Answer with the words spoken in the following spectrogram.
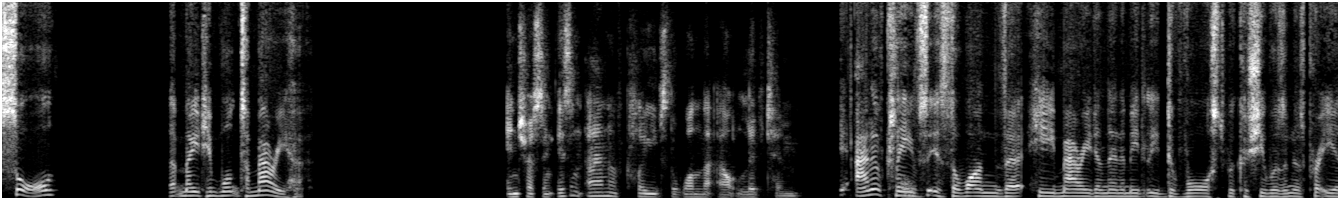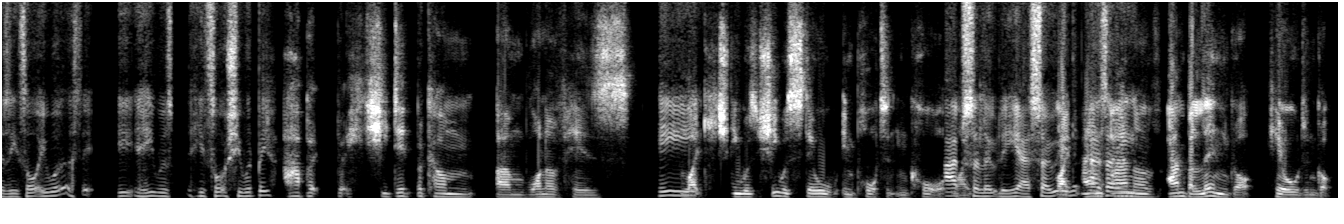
saw that made him want to marry her. Interesting. Isn't Anne of Cleves the one that outlived him? Anne of Cleves is the one that he married and then immediately divorced because she wasn't as pretty as he thought he was. He, he was he thought she would be. Ah, but but she did become um one of his He like she was she was still important in court. like- absolutely yeah. So Like, in, Anne, as a Anne of Anne Boleyn got killed and got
